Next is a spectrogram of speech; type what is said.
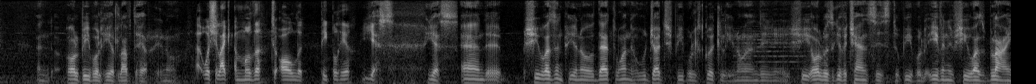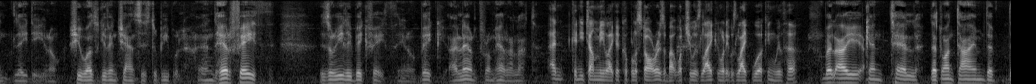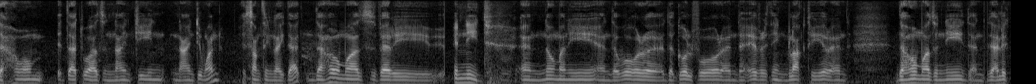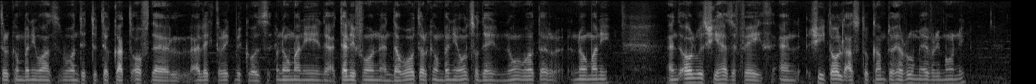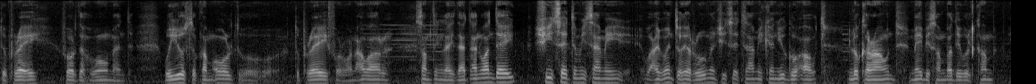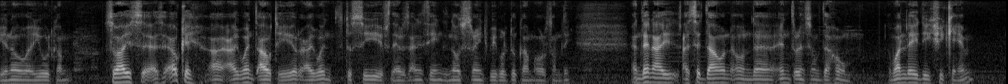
and all people here loved her, you know. Uh, was she like a mother to all the people here? Yes, yes, and uh, she wasn't, you know, that one who judged people quickly, you know, and uh, she always gave chances to people, even if she was blind lady, you know, she was giving chances to people, and her faith is a really big faith, you know, big. I learned from her a lot. And can you tell me like a couple of stories about what she was like and what it was like working with her? Well, I can tell that one time the the home that was in 1991, something like that. The home was very in need, and no money, and the war, uh, the Gulf War, and everything blocked here, and the home was in need, and the electric company was wanted to, to cut off the electric because no money. The telephone and the water company also they no water, no money and always she has a faith and she told us to come to her room every morning to pray for the home and we used to come all to to pray for one hour something like that and one day she said to me Sami i went to her room and she said Sami can you go out look around maybe somebody will come you know uh, you will come so I said, okay. I, I went out here. I went to see if there's anything, no strange people to come or something. And then I, I sit down on the entrance of the home. One lady, she came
